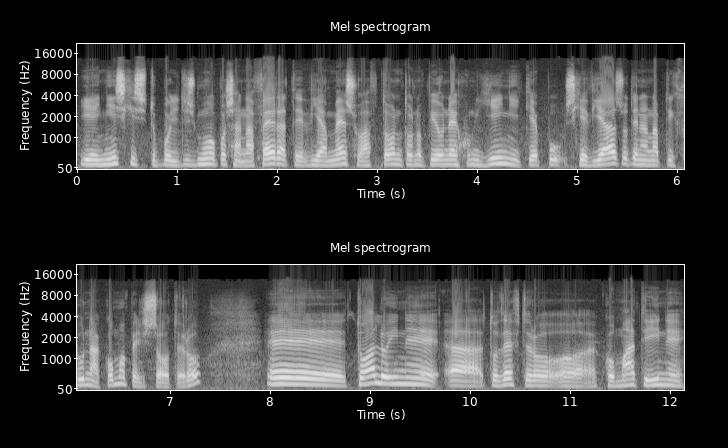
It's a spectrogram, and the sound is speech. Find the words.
η ενίσχυση του πολιτισμού όπως αναφέρατε διαμέσου αυτών των οποίων έχουν γίνει και που σχεδιάζονται να αναπτυχθούν ακόμα περισσότερο. Ε, το άλλο είναι, το δεύτερο κομμάτι είναι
